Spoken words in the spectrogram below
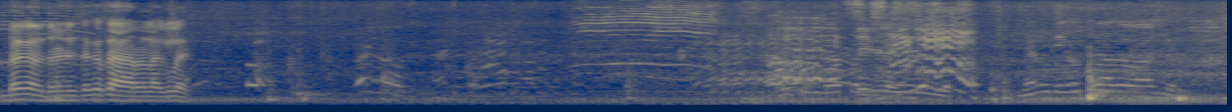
बघा मित्रांनो इथं कसा हारा लागलाय. देऊ.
